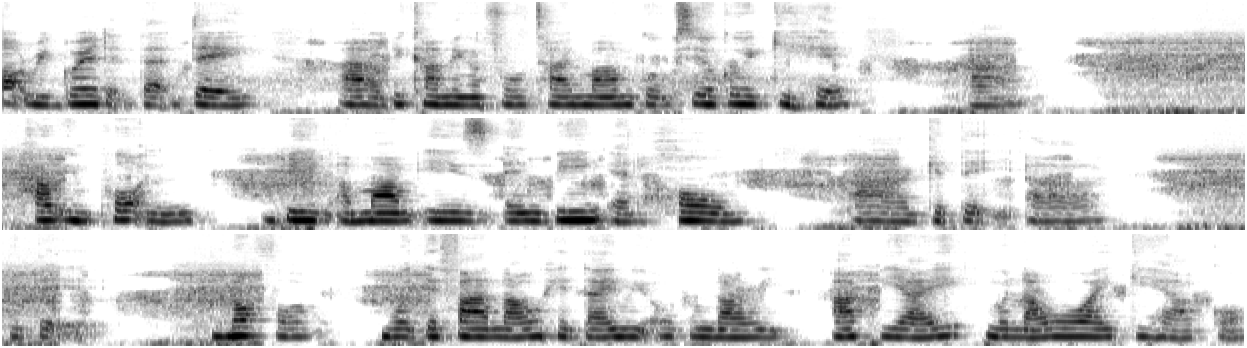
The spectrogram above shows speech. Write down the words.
not regretted that day uh, becoming a full-time mom uh, how important being a mom is and being at home uh, the uh, kete nofo mo te whanau he taimi o kunawi api ai mo na o ai ki ako.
